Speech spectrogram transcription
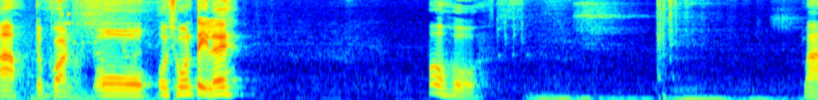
อ้าว จบก่อน โอ้ โอ้โชนติเลย โอ้โห มา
